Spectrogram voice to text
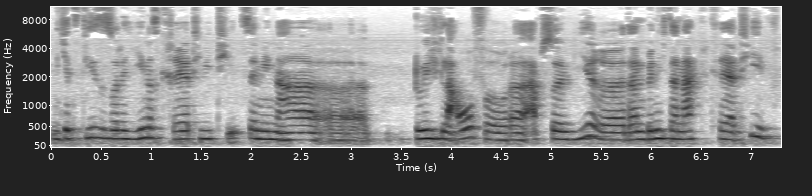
wenn ich jetzt dieses oder jenes Kreativitätsseminar äh, durchlaufe oder absolviere, dann bin ich danach kreativ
